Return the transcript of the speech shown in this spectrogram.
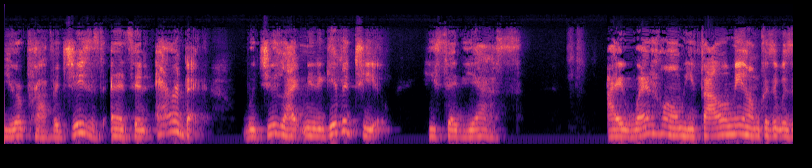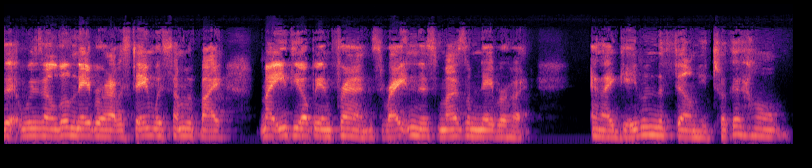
your prophet Jesus, and it's in Arabic. Would you like me to give it to you? He said, Yes. I went home. He followed me home because it was it was in a little neighborhood. I was staying with some of my my Ethiopian friends, right in this Muslim neighborhood. And I gave him the film. He took it home.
